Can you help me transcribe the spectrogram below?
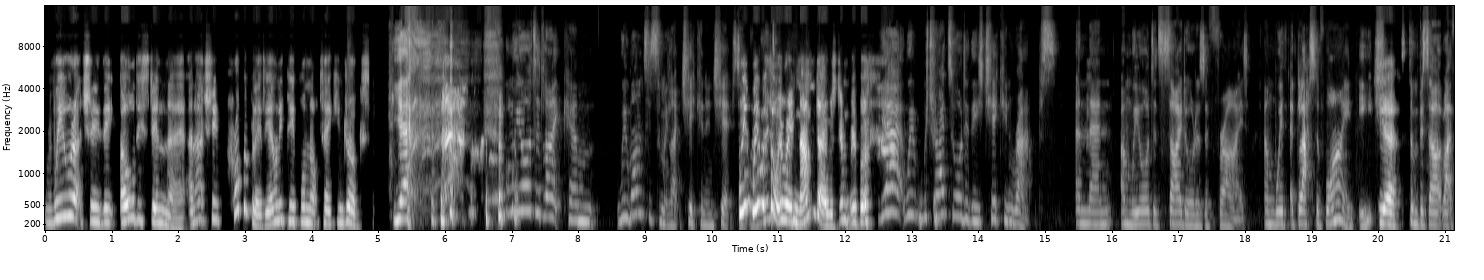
we were actually the oldest in there and actually probably the only people not taking drugs. Yeah. we ordered like um we wanted something like chicken and chips. We, we, we thought we were in Nando's, didn't we? But yeah, we, we tried to order these chicken wraps and then and we ordered side orders of fries and with a glass of wine each. Yeah. Some bizarre like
